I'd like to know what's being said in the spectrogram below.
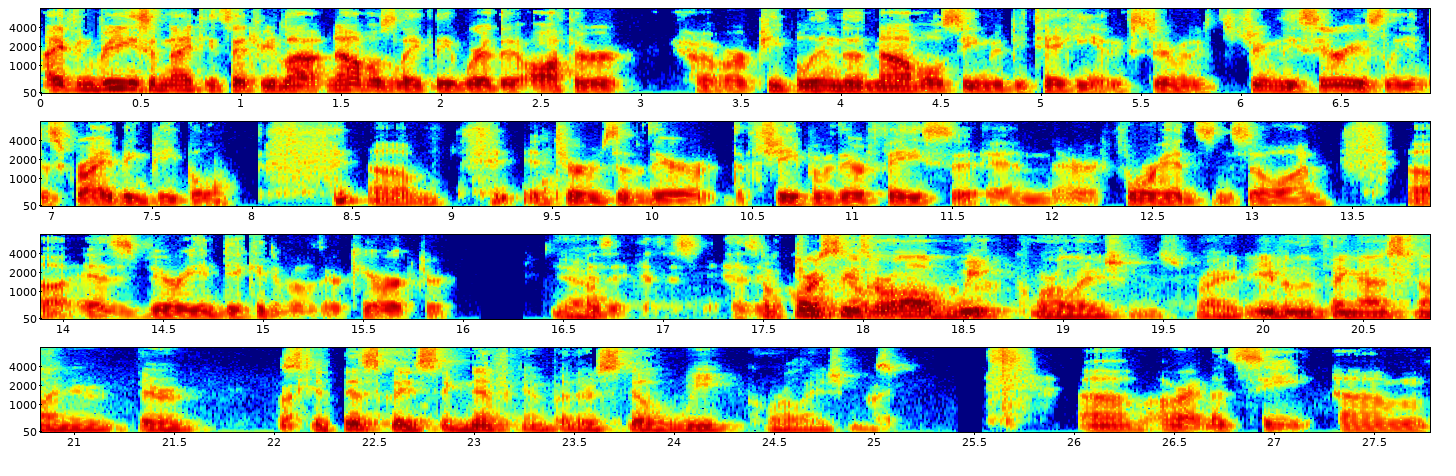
I've been reading some 19th century novels lately where the author or people in the novel seem to be taking it extremely, extremely seriously and describing people um, in terms of their the shape of their face and their foreheads and so on uh, as very indicative of their character. Yeah. As it, as, as of course, these out. are all weak correlations, right? Even the thing I was telling you, they're right. statistically significant, but they're still weak correlations. Right. Um, all right, let's see. Um,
